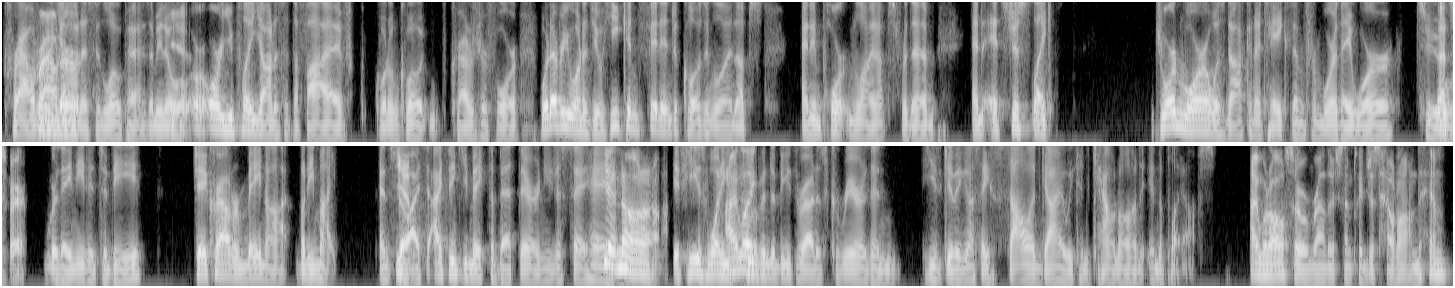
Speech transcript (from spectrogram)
Crowder, Crowder. Giannis, and Lopez. I mean, Yeah. or, or you play Giannis at the five, quote unquote. Crowder's your four. Whatever you want to do, he can fit into closing lineups and important lineups for them. And it's just like Jordan Nwora was not going to take them from where they were to That's fair. where they needed to be. Jae Crowder may not, but he might. And so Yeah. I, th- I think you make the bet there and you just say, hey, Yeah, no, no, no. if he's what he's I like- proven to be throughout his career, then he's giving us a solid guy we can count on in the playoffs. I would also rather simply just held on to him,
